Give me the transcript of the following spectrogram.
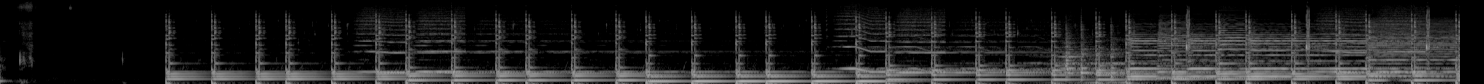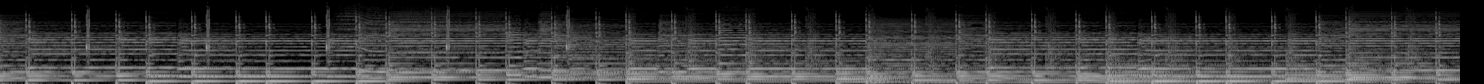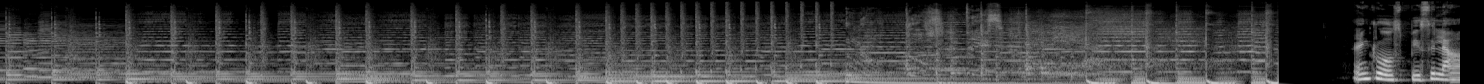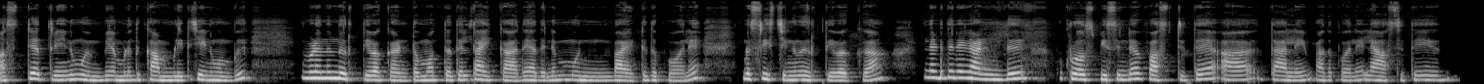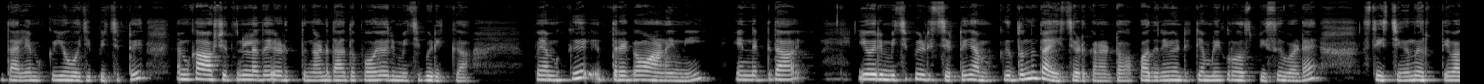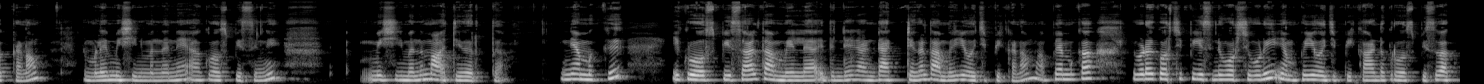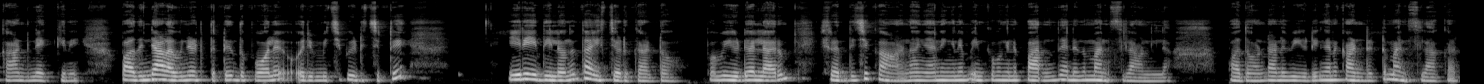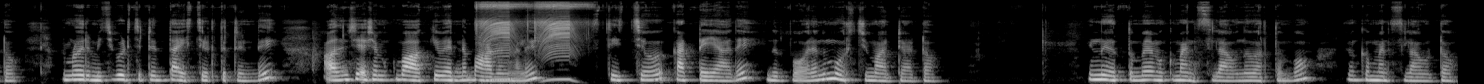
അതിന് ക്രോസ് പീസ് ലാസ്റ്റ് എത്തുന്നതിന് മുൻപ് നമ്മളിത് കംപ്ലീറ്റ് ചെയ്യുന്ന മുമ്പ് ഇവിടെ നിന്ന് നിർത്തി വെക്കണം കേട്ടോ മൊത്തത്തിൽ തയ്ക്കാതെ അതിന്റെ മുൻപായിട്ട് ഇതുപോലെ നമ്മൾ സ്റ്റിച്ചിങ് നിർത്തി വെക്കുക. എന്നിട്ട് ഇതിന്റെ രണ്ട് ക്രോസ് പീസിന്റെ ഫസ്റ്റത്തെ ആ തലയും അതുപോലെ ലാസ്റ്റത്തെ തലയും നമുക്ക് യോജിപ്പിച്ചിട്ട് നമുക്ക് ആവശ്യത്തിനുള്ളത് എടുത്തുകൊണ്ട് ഇത് അതുപോലെ ഒരുമിച്ച് പിടിക്കുക. അപ്പോൾ നമുക്ക് ഇത്രയൊക്കെ വേണം ഇനി. എന്നിട്ട് ഇതാ ഈ ഒരുമിച്ച് പിടിച്ചിട്ട് നമുക്ക് ഇതൊന്ന് തയ്ച്ചെടുക്കണം കേട്ടോ. അപ്പോൾ അതിന് വേണ്ടിയിട്ട് നമ്മൾ ഈ ക്രോസ് പീസ് ഇവിടെ സ്റ്റിച്ചിങ് നിർത്തി വെക്കണം. നമ്മൾ മെഷീൻമെന്ന് തന്നെ ആ ക്രോസ് പീസിന് മെഷീൻമെന്ന് മാറ്റി നിർത്തുക. ഇനി നമുക്ക് ഈ ക്രോസ് പീസുകൾ തമ്മിലുള്ള ഇതിന്റെ രണ്ട് അറ്റങ്ങൾ തമ്മിൽ യോജിപ്പിക്കണം. അപ്പോൾ നമുക്ക് ഇവിടെ കുറച്ച് പീസിന് കുറച്ചും കൂടി നമുക്ക് യോജിപ്പിക്കാണ്ട് ക്രോസ് പീസ് വെക്കാണ്ട് നെക്കിന് അപ്പോൾ അതിന്റെ അളവിനെടുത്തിട്ട് ഇതുപോലെ ഒരുമിച്ച് പിടിച്ചിട്ട് ഈ രീതിയിലൊന്ന് തയ്ച്ചെടുക്കാം കേട്ടോ. അപ്പോൾ വീഡിയോ എല്ലാവരും ശ്രദ്ധിച്ച് കാണുക. ഞാനിങ്ങനെ എനിക്ക് ഇങ്ങനെ പറഞ്ഞു തരുന്നത് മനസ്സിലാവണില്ല. അപ്പോൾ അതുകൊണ്ടാണ് വീഡിയോ ഇങ്ങനെ കണ്ടിട്ട് മനസ്സിലാക്കുക കേട്ടോ നമ്മൾ ഒരുമിച്ച് പിടിച്ചിട്ട് തയ്ച്ചെടുത്തിട്ടുണ്ട് അതിനുശേഷം നമുക്ക് ബാക്കി വരുന്ന ഭാഗങ്ങൾ സ്റ്റിച്ച് കട്ട് ചെയ്യാതെ ഇതുപോലെ ഒന്ന് മുറിച്ച് മാറ്റാം കേട്ടോ ഇത് നിർത്തുമ്പോൾ നമുക്ക് മനസ്സിലാവും നിർത്തുമ്പോൾ നമുക്ക് മനസ്സിലാവും കേട്ടോ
